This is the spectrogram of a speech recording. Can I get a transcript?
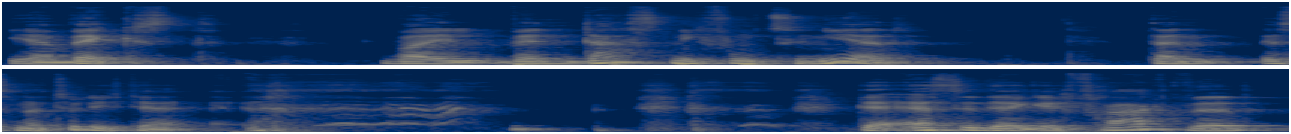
ja wächst. Weil wenn das nicht funktioniert, dann ist natürlich der, der Erste, der gefragt wird,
